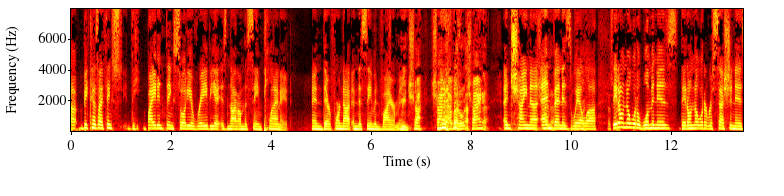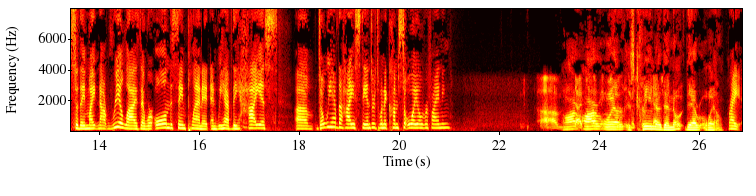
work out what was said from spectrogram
Uh, because I think the, Biden thinks Saudi Arabia is not on the same planet and therefore not in the same environment. I environment. mean, China. China how about China? and China, China. and Venezuela. That's They right. don't know what a woman is. They don't know what a recession is. So they might not realize that we're all on the same planet and we have the highest, uh, don't we have the highest standards when it comes to oil refining? Um, Our, our oil is cleaner than their oil. Right.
